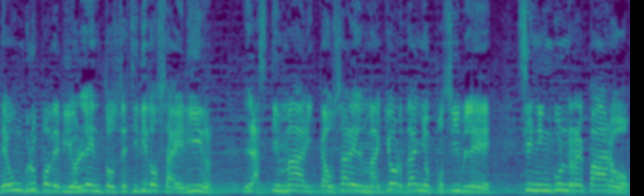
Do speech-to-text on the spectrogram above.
de un grupo de violentos decididos a herir, lastimar y causar el mayor daño posible sin ningún reparo.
